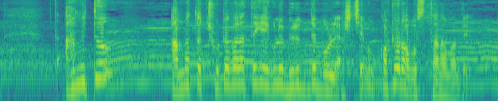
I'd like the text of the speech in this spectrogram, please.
আমি তো, আমরা তো ছোটবেলা থেকে এগুলোর বিরুদ্ধে বলে আসছি এবং কঠোর অবস্থান আমাদের।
